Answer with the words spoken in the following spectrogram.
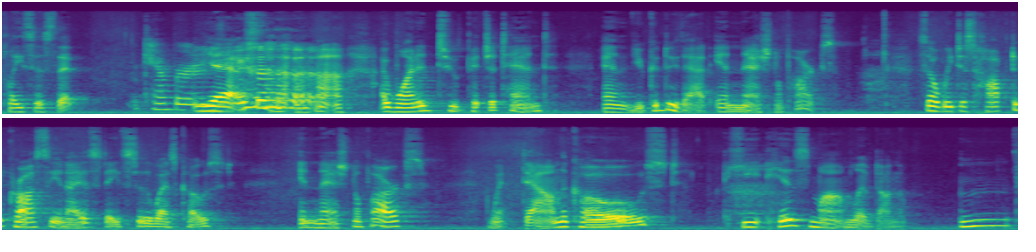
places that, Campers. yes, uh-uh, uh-uh. I wanted to pitch a tent, and you could do that in national parks. So we just hopped across the United States to the West Coast in national parks, went down the coast. He, his mom lived on the, mm,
